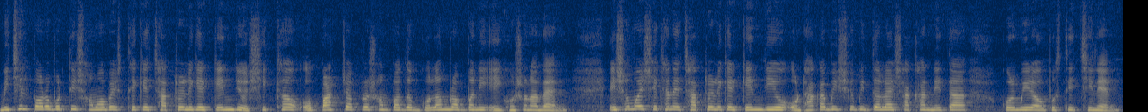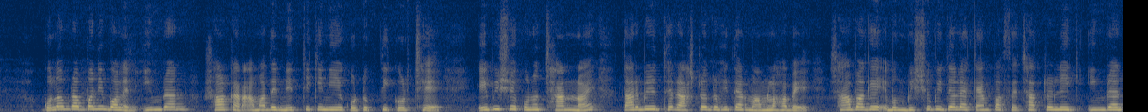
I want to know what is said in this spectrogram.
মিছিল পরবর্তী সমাবেশ থেকে ছাত্রলীগের কেন্দ্রীয় শিক্ষা ও পাঠচক্র সম্পাদক গোলাম রব্বানী এই ঘোষণা দেন। এ সময় সেখানে ছাত্রলীগের কেন্দ্রীয় ও ঢাকা বিশ্ববিদ্যালয় শাখার নেতা কর্মীরা উপস্থিত ছিলেন। গোলাম রব্বানী বলেন, ইমরান সরকার আমাদের নেত্রীকে নিয়ে কটুক্তি করছে। এই বিষয়ে কোনো ছাড় নয়। তার বিরুদ্ধে রাষ্ট্রদ্রোহিতার মামলা হবে। শাহবাগে এবং বিশ্ববিদ্যালয় ক্যাম্পাসে ছাত্রলীগ ইমরান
